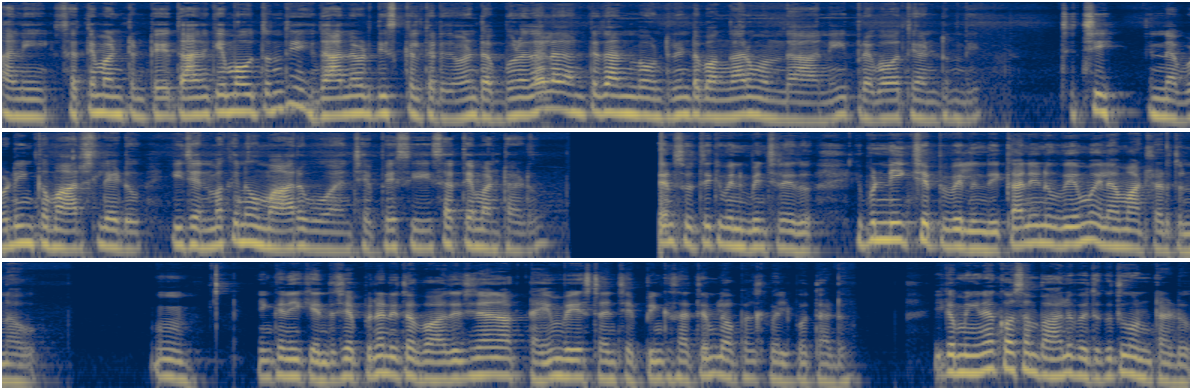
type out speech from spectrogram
అని సత్యం అంటుంటే దానికేమవుతుంది? దాన్ని ఎవరు తీసుకెళ్తాడు? ఏమైనా డబ్బు ఉన్నదా లేదంటే దాని ఒంటి నిండా బంగారం ఉందా అని ప్రభావతి అంటుంది. చిచ్చి నిన్నెవడు ఇంకా మార్చలేడు. ఈ జన్మకి నువ్వు మారవు అని చెప్పేసి సత్యం అంటాడు. కానీ శృతికి వినిపించలేదు. ఇప్పుడు నీకు చెప్పి వెళ్ళింది. కానీ నువ్వేమో ఇలా మాట్లాడుతున్నావు. ఇంకా నీకు ఎంత చెప్పినా నీతో బాధించినా నాకు టైం వేస్ట్ అని చెప్పి ఇంక సత్యం లోపలికి వెళ్ళిపోతాడు. ఇక మీనా కోసం బాలు వెతుకుతూ ఉంటాడు.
